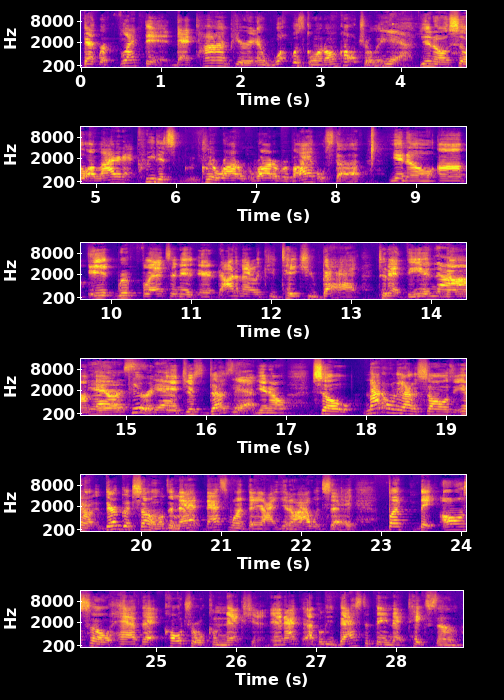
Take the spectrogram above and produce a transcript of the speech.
That reflected that time period and what was going on culturally. Yeah. You know, so a lot of that Creedence Clearwater revival stuff, you know, um, it reflects and it, it automatically takes you back to that Vietnam era yes, period. yeah. It just does that, Yeah. you know. So not only are the songs, you know, they're good songs, and that that's one thing I, you know, I would say. But they also have that cultural connection, and I, I believe that's the thing that takes them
